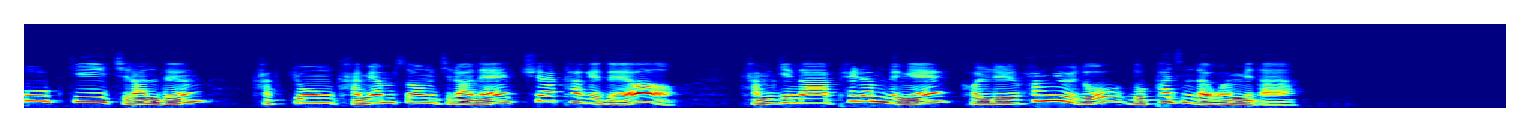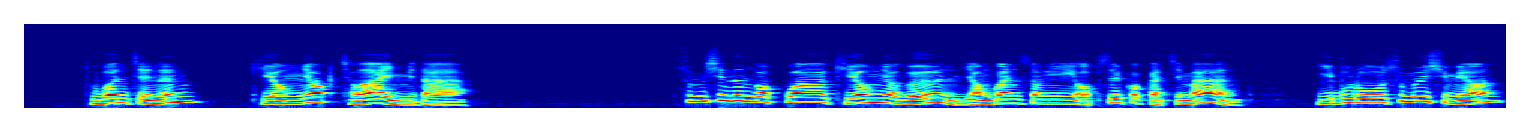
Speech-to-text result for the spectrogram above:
호흡기 질환 등 각종 감염성 질환에 취약하게 되어 감기나 폐렴 등에 걸릴 확률도 높아진다고 합니다. 두 번째는 기억력 저하입니다. 숨 쉬는 것과 기억력은 연관성이 없을 것 같지만 입으로 숨을 쉬면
